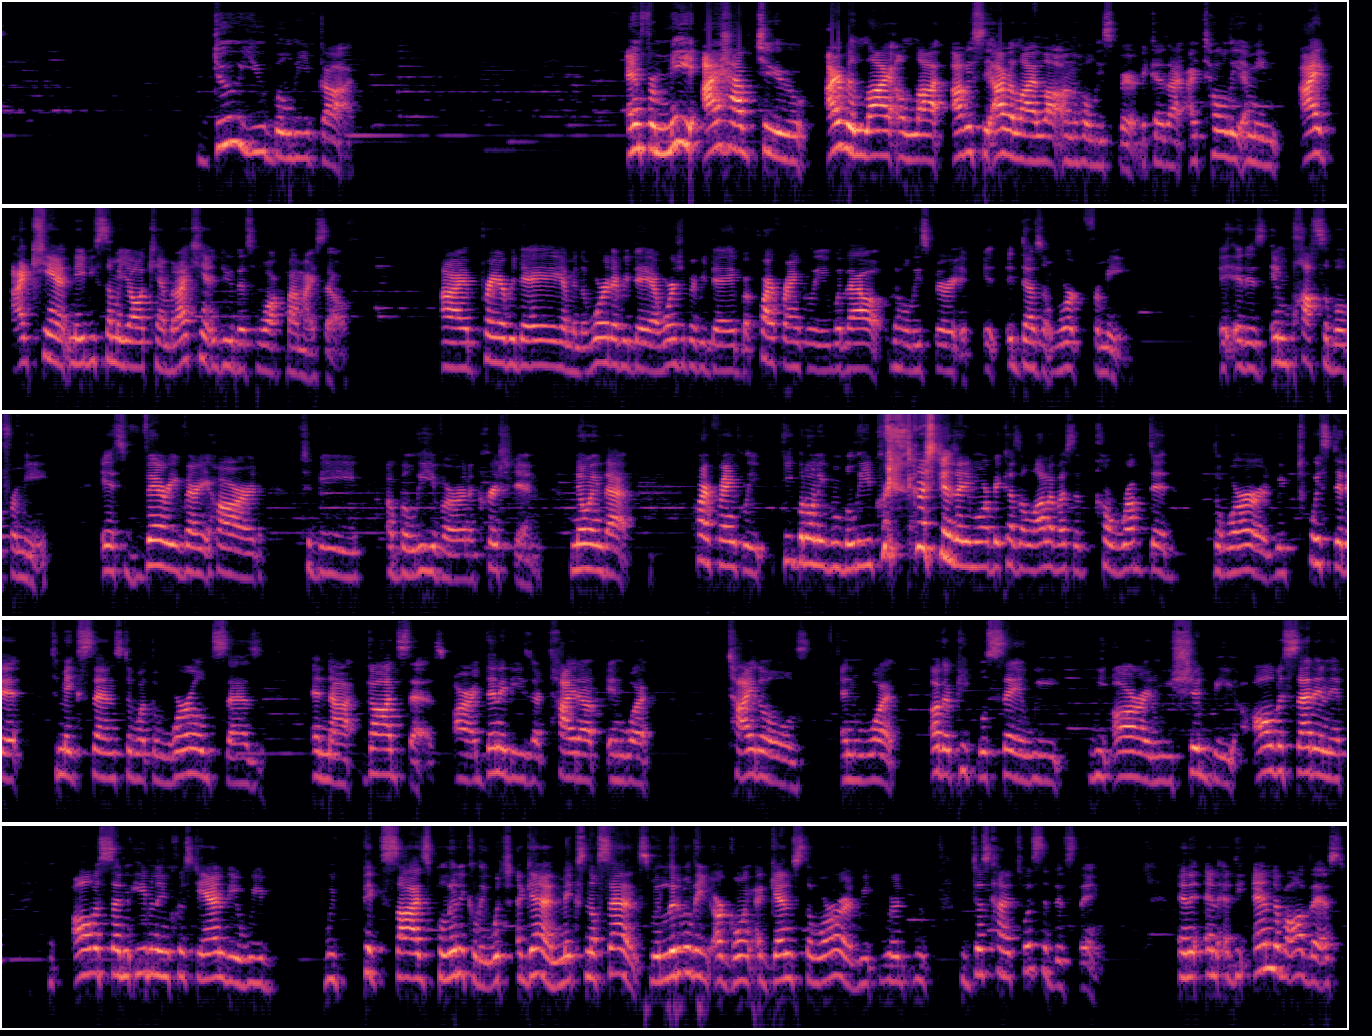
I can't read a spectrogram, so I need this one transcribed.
do you believe god and for me i have to i rely a lot obviously i rely a lot on the holy spirit because i, I totally i mean i i can't maybe some of y'all can but i can't do this walk by myself I pray every day. I'm in the Word every day. I worship every day. But quite frankly, without the Holy Spirit, it, it, it doesn't work for me. It, it is impossible for me. It's very, very hard to be a believer and a Christian, knowing that, quite frankly, people don't even believe Christians anymore because a lot of us have corrupted the Word. We've twisted it to make sense to what the world says and not God says. Our identities are tied up in what titles and what other people say we we are and we should be all of a sudden if all of a sudden even in christianity we we picked sides politically which again makes no sense. We literally are going against the word. We we, we just kind of twisted this thing. And and at the end of all this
